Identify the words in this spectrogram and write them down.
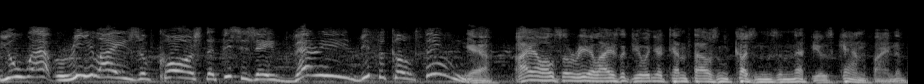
You uh, realize, of course, that this is a very difficult thing. Yeah. I also realize that you and your 10,000 cousins and nephews can find him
